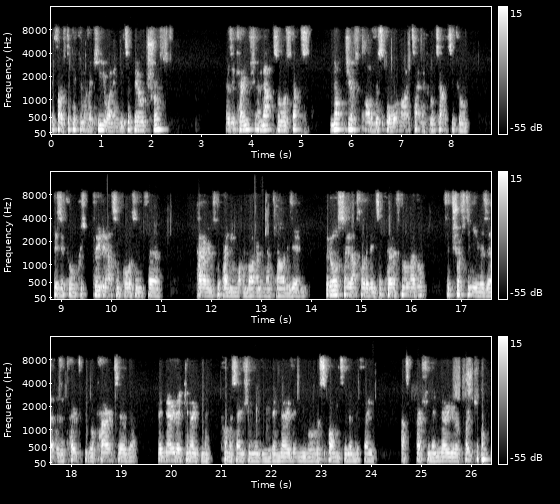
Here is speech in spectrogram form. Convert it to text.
if I was to pick another key one, it'd be to build trust as a coach, and that's also that's not just of the sport, like technical, tactical, physical, because clearly that's important for parents depending on what environment their child is in, but also that sort of interpersonal level. So trusting you as a as a coach with your character that they know they can open a conversation with you, they know that you will respond to them if they ask a question, they know you're approachable.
